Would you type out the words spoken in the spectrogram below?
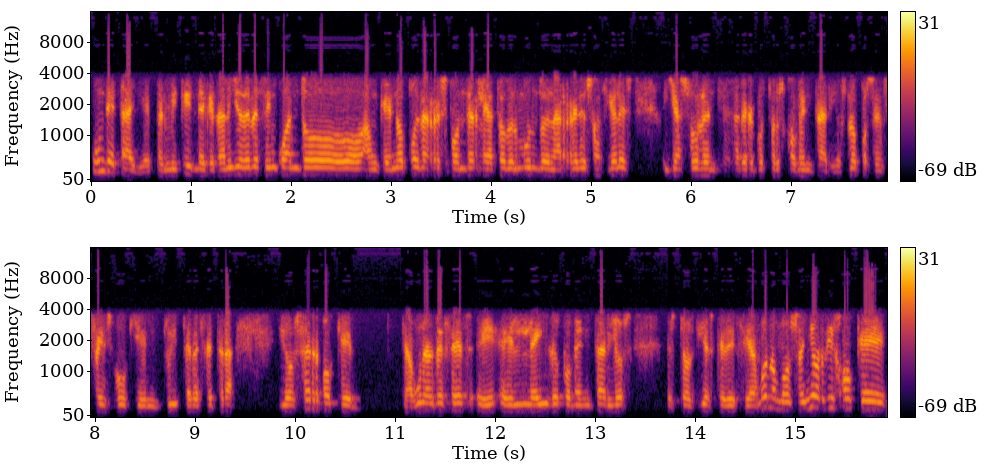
un detalle, permitidme que también yo de vez en cuando, aunque no pueda responderle a todo el mundo en las redes sociales, ya suelo ver vuestros comentarios, ¿no? Pues en Facebook y en Twitter, etcétera, y observo que, que algunas veces he, leído comentarios estos días que decían, bueno, Monseñor dijo que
